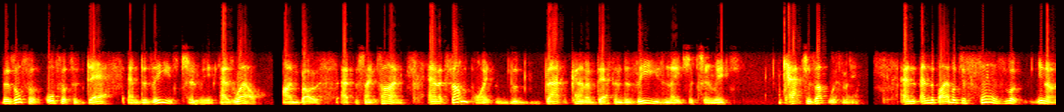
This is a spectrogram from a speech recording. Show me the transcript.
there's also all sorts of death and disease to me as well. I'm both at the same time. And at some point, the, that kind of death and disease nature to me catches up with me. And, and the Bible just says, look, you know,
